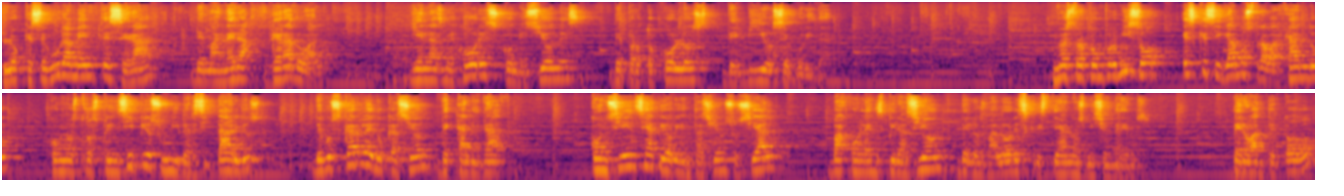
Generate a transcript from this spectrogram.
Lo que seguramente será de manera gradual y en las mejores condiciones de protocolos de bioseguridad. Nuestro compromiso es que sigamos trabajando con nuestros principios universitarios de buscar la educación de calidad, conciencia de orientación social bajo la inspiración de los valores cristianos misioneros, pero ante todo,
